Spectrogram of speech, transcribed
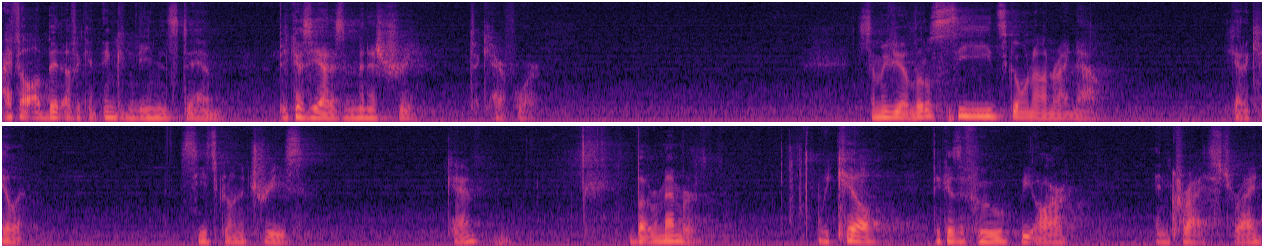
I felt a bit of an inconvenience to him because he had his ministry to care for. Some of you have little seeds going on right now. You got to kill it. Seeds grow in the trees. Okay? But remember, we kill because of who we are in Christ, right?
